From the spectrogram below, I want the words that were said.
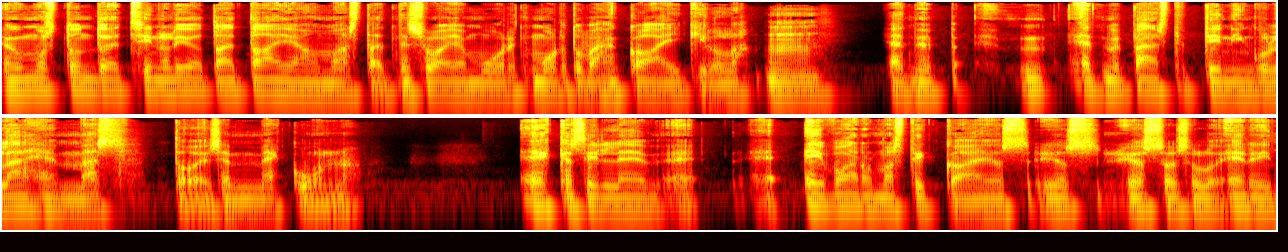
niin musta tuntuu, että siinä oli jotain tajaamasta, että ne suojamuurit murtu vähän kaikilla. Mm. Että me, että me päästettiin niin kuin lähemmäs toisemme, kun ehkä sille ei varmastikaan, jos, jos, jos olisi ollut eri,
